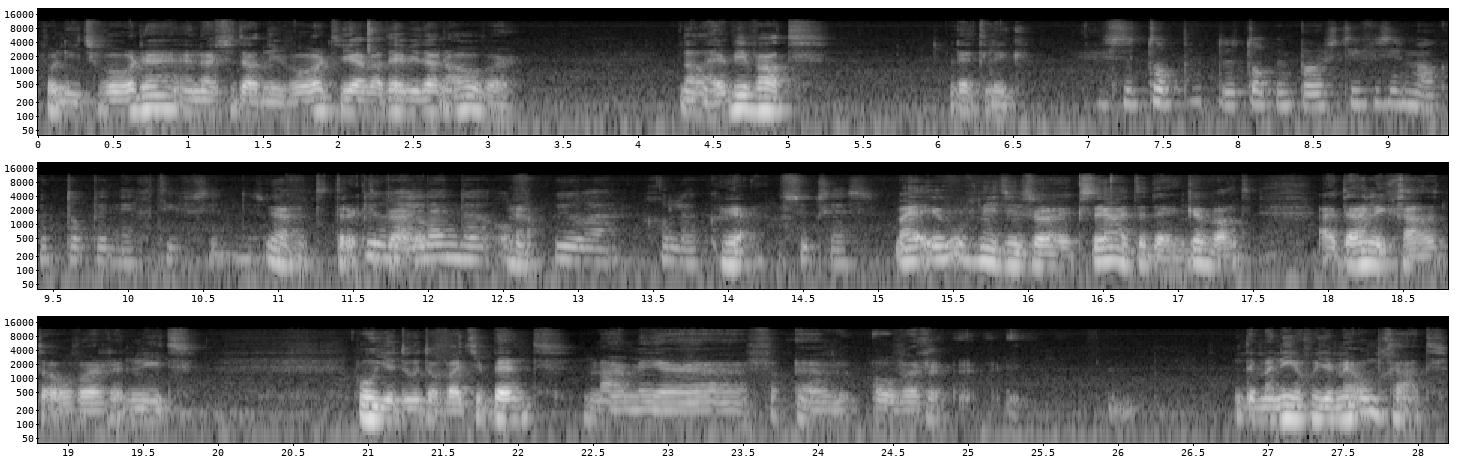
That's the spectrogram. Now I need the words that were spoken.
van iets worden. En als je dat niet wordt, ja, wat heb je dan over? Dan heb je wat. Letterlijk. Dus de top, de top in positieve zin, maar ook een top in negatieve zin. Dus Ja, het trekt pure ellende of Ja. pure geluk Ja. of succes. Maar je hoeft niet in zo'n extreme te denken, want uiteindelijk gaat het over niet hoe je doet of wat je bent, maar meer eh, ehm, over de manier hoe je mee omgaat.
